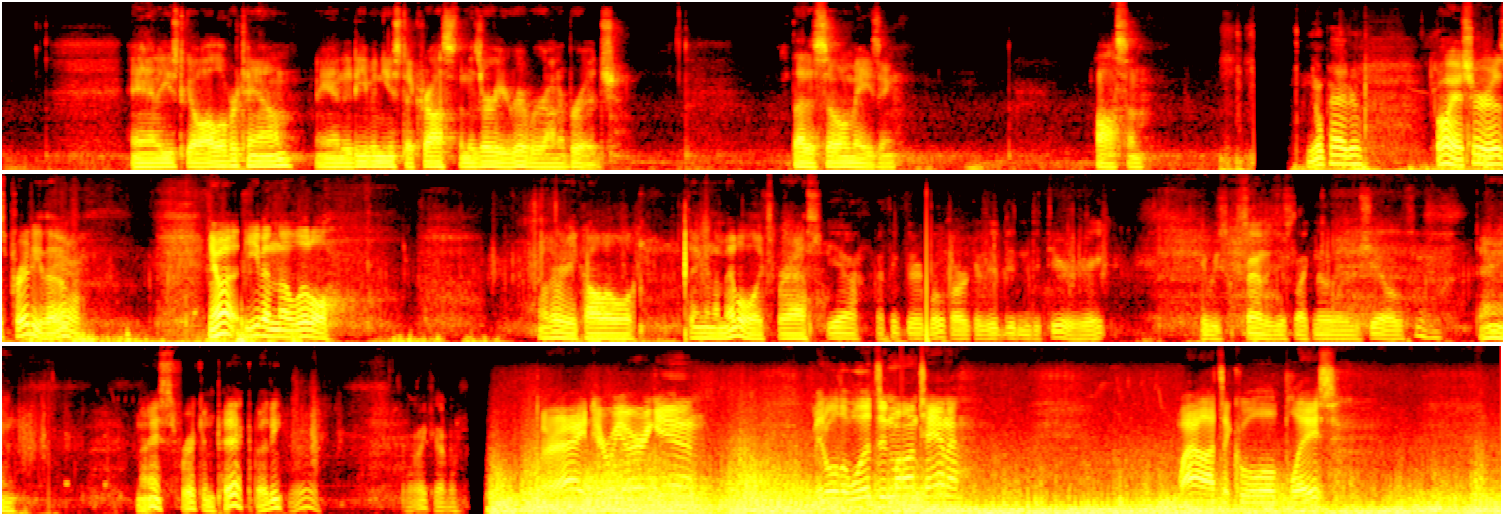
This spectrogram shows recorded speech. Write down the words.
And it used to go all over town, and it even used to cross the Missouri River on a bridge. That is so amazing. Awesome. No pattern. Oh, it sure is pretty though. Yeah. You know what? Even the little, whatever you call the little thing in the middle looks brass. Yeah, I think they're both are because it didn't deteriorate. It was sounded just like another one of the shells. Dang. Nice frickin' pick, buddy. Yeah, I like that one. Right, here we are again. Middle of the woods in Montana. Wow, that's a cool old place.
